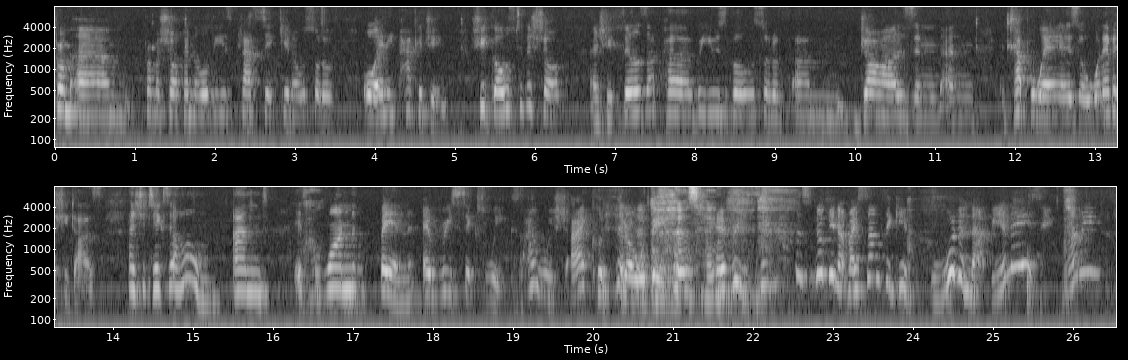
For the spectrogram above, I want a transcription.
from um, from a shop and all these plastic, you know, sort of or any packaging, she goes to the shop and she fills up her reusable sort of um, jars and and Tupperwares or whatever she does, and she takes it home and. It's one bin every six weeks. I wish I could throw a bin every six. I was looking at my son thinking, wouldn't that be amazing? I mean,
